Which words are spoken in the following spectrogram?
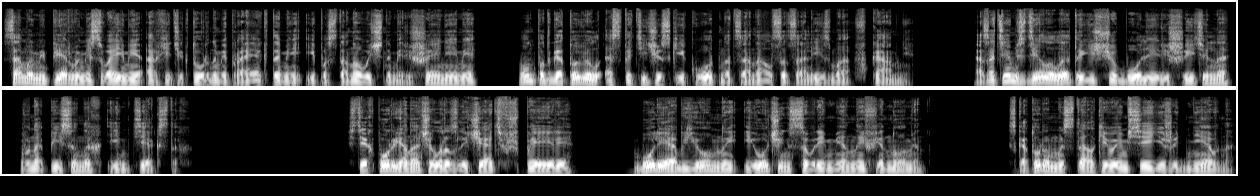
Самыми первыми своими архитектурными проектами и постановочными решениями он подготовил эстетический код национал-социализма в камне а затем сделал это еще более решительно в написанных им текстах. С тех пор я начал различать в Шпеере более объемный и очень современный феномен, с которым мы сталкиваемся ежедневно,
